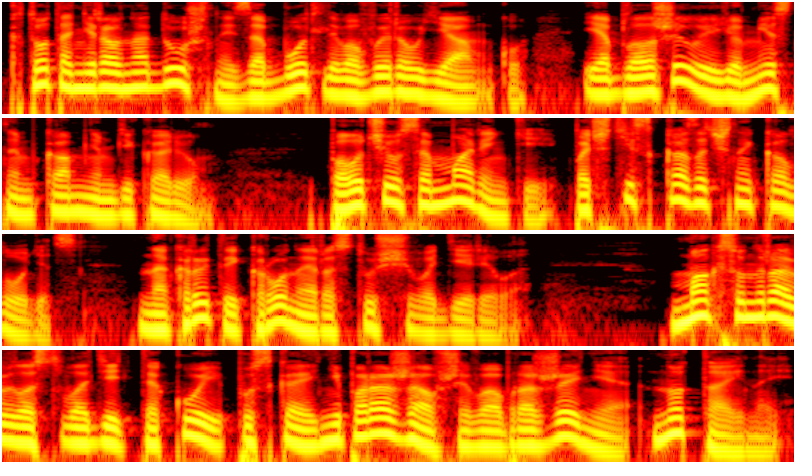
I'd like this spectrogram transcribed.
Кто-то неравнодушный заботливо вырыл ямку и обложил ее местным камнем-дикарем. Получился маленький, почти сказочный колодец – накрытый кроной растущего дерева. Максу нравилось владеть такой, пускай не поражавшей воображение, но тайной.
